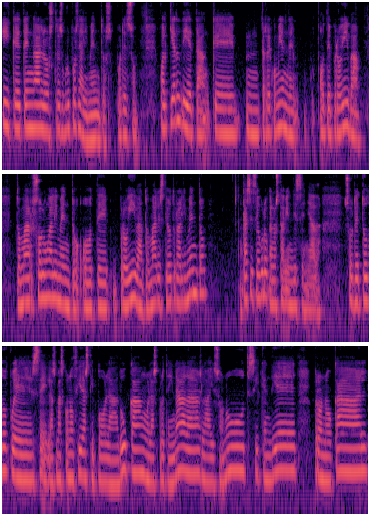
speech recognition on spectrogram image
y que tenga los tres grupos de alimentos. Por eso, cualquier dieta que mm, te recomiende o te prohíba tomar solo un alimento o te prohíba tomar este otro alimento, casi seguro que no está bien diseñada. Sobre todo pues eh, las más conocidas tipo la Dukan o las proteinadas, la Isonut, Siken Diet, Pronocal,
